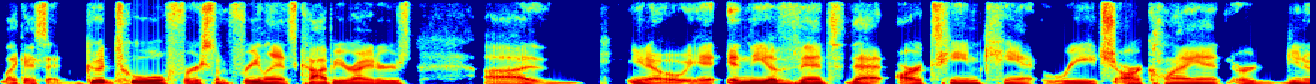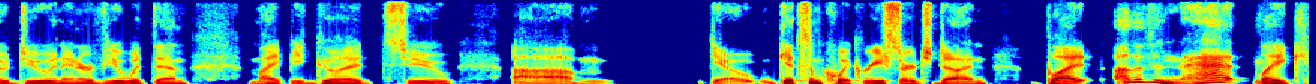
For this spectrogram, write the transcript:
like I said, good tool for some freelance copywriters. Uh, you know, in, in the event that our team can't reach our client or you know do an interview with them, might be good to um, you know get some quick research done. But other than that, like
